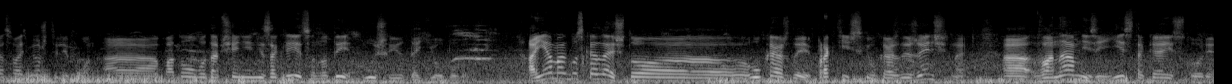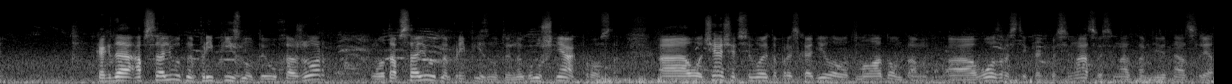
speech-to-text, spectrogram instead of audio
сейчас возьмешь телефон, а потом вот общение не заклеится, но ты будешь ее доебывать. А я могу сказать, что у каждой, практически у каждой женщины э, в анамнезе есть такая история. Когда абсолютно припизнутый ухажер вот абсолютно припизнутый, на глушняк просто. А, вот чаще всего это происходило вот в молодом там а, возрасте, как бы 17, 18, там 19 лет.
